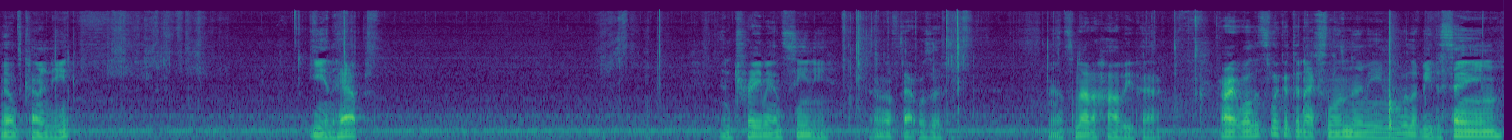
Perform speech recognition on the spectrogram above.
That was kind of neat. Ian Happ and Trey Mancini. I don't know if that was a, that's not a hobby pack. All right, well, let's look at the next one. I mean, will it be the same?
